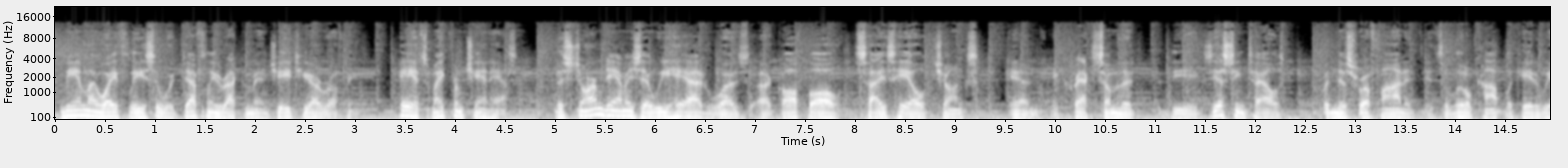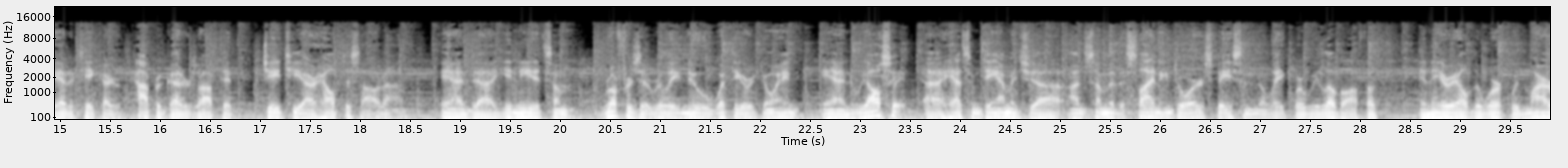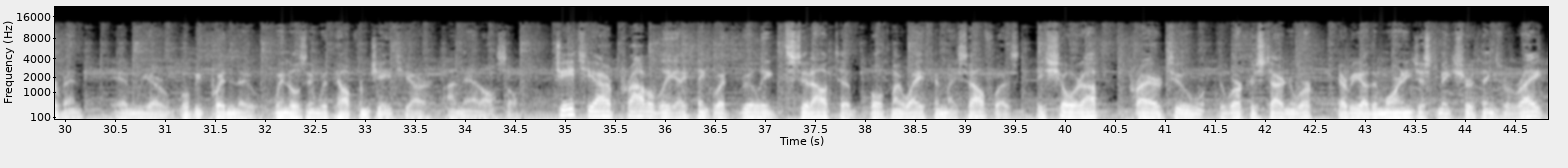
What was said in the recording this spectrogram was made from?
Me and my wife Lisa would definitely recommend JTR Roofing. Hey, it's Mike from Chanhassen. The storm damage that we had was uh, golf ball size hail chunks, and it cracked some of the, the existing tiles. Putting this roof on, it, it's a little complicated. We had to take our copper gutters off that JTR helped us out on. And uh, you needed some roofers that really knew what they were doing. And we also uh, had some damage uh, on some of the sliding doors facing the lake where we live off of. And they were able to work with Marvin and we are will be putting the windows in with help from JTR on that also. JTR probably I think what really stood out to both my wife and myself was they showed up prior to the workers starting to work every other morning just to make sure things were right.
